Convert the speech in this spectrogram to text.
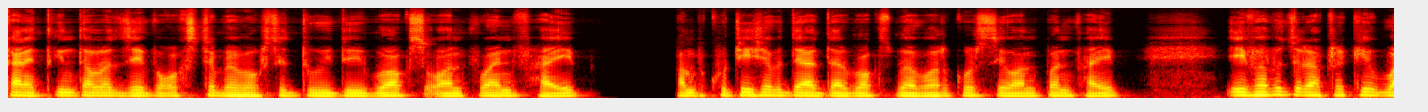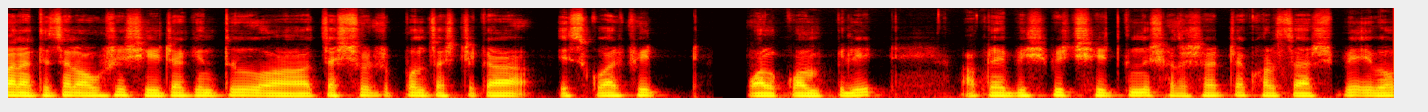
কানেক্ট কিন্তু আমরা যে বক্সটা ব্যবহার করছি দুই দুই বক্স ওয়ান পয়েন্ট ফাইভ আমরা খুঁটি হিসেবে দেড় দেড় বক্স ব্যবহার করছি ওয়ান পয়েন্ট ফাইভ এইভাবে যদি আপনারা কেউ বানাতে চান, অবশ্যই সেইটা কিন্তু চারশো পঞ্চাশ টাকা স্কোয়ার ফিট অল কমপ্লিট আপনার বিশ ফিট সিট কিন্তু সাতাশ হাজার টাকা খরচা আসবে এবং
